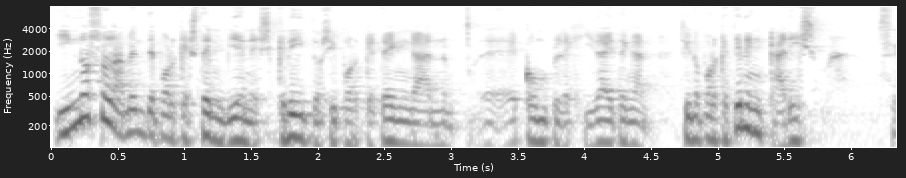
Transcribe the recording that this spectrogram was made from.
Y no solamente porque estén bien escritos y porque tengan eh, complejidad y tengan, sino porque tienen carisma. Sí.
